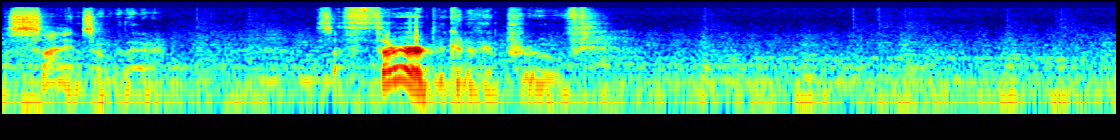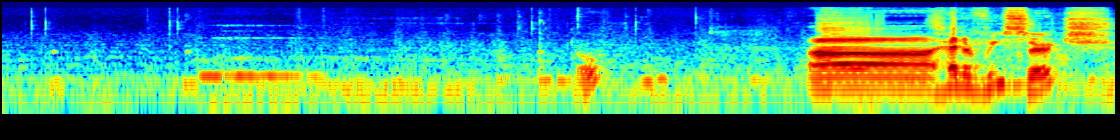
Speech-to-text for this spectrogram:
Oh, science over there. It's a third we could have improved. Oh. Uh, head of research.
